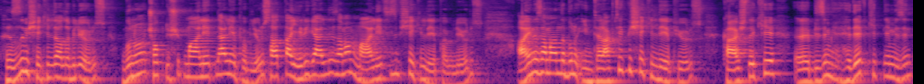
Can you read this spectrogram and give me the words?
hızlı bir şekilde alabiliyoruz. Bunu çok düşük maliyetlerle yapabiliyoruz. Hatta yeri geldiği zaman maliyetsiz bir şekilde yapabiliyoruz. Aynı zamanda bunu interaktif bir şekilde yapıyoruz. Karşıdaki e, bizim hedef kitlemizin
